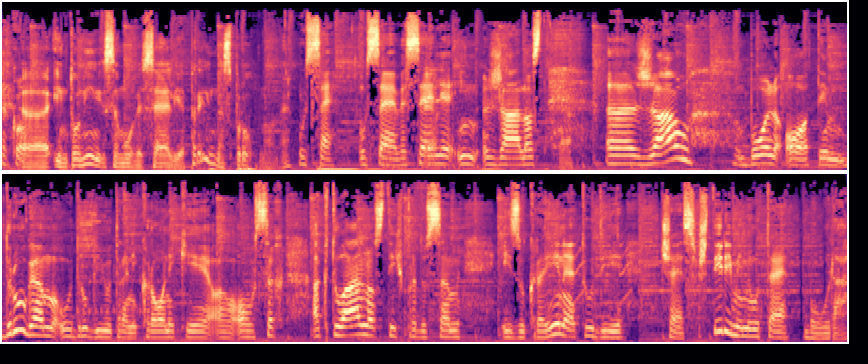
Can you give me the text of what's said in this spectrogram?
Uh, in to ni samo veselje, prej nasprotno. Ne. Vse, vse veselje ja. in žalost. Ja. Uh, žal, bolj o tem drugem, v drugi jutranji kroniki, o vseh aktualnostih, predvsem iz Ukrajine, tudi čez 4 minute bo ura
